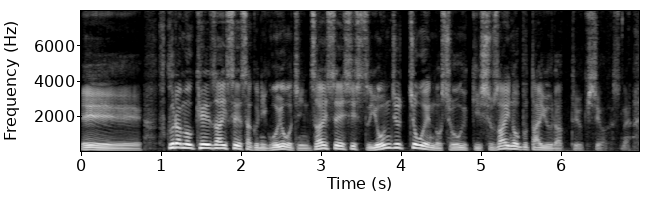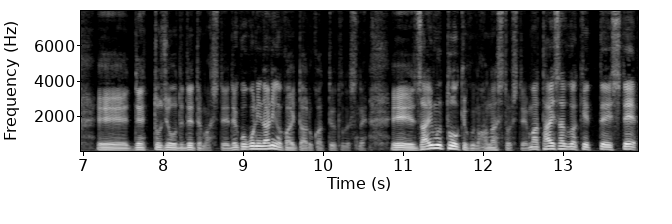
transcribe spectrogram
えー、膨らむ経済政策にご用心、財政支出40兆円の衝撃、取材の舞台裏っていう記事がですね、えー、ネット上で出てまして、で、ここに何が書いてあるかっていうとですね、えー、財務当局の話として、まあ、対策が決定して、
